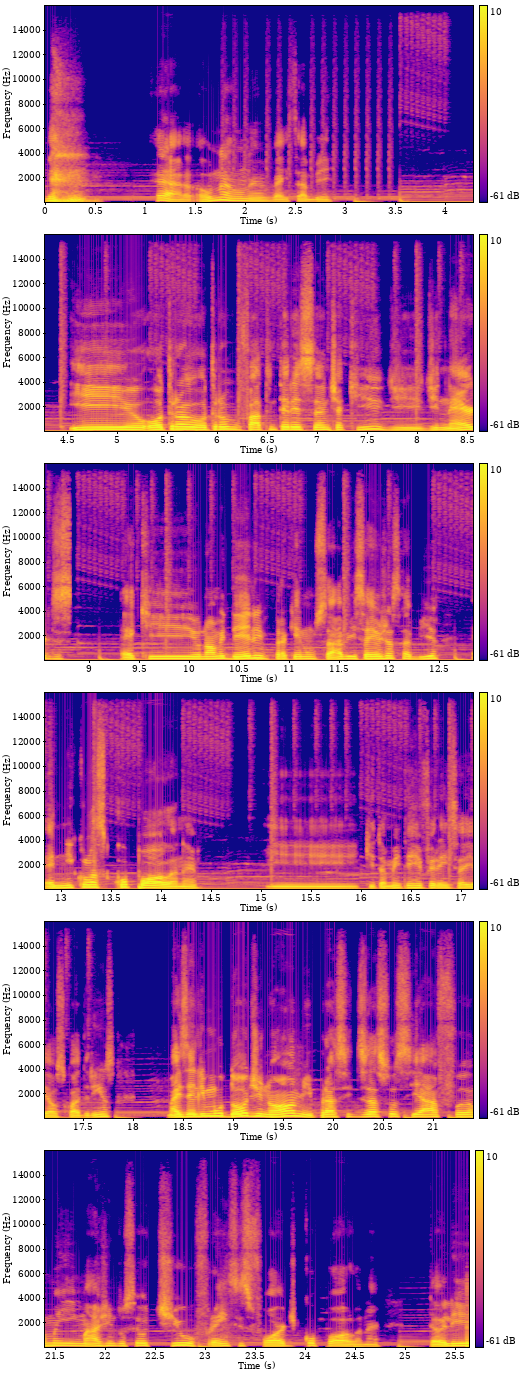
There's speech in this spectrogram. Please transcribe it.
É, ou não, né? Vai saber. E outro, outro fato interessante aqui de, de nerds é que o nome dele, pra quem não sabe, isso aí eu já sabia, é Nicolas Coppola, né? E que também tem referência aí aos quadrinhos, mas ele mudou de nome pra se desassociar à fama e imagem do seu tio, Francis Ford Coppola, né? Então ele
